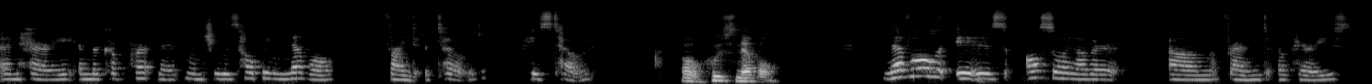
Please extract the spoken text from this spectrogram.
and Harry in the compartment when she was helping Neville find a toad, his toad. Oh, who's Neville? Neville is also another um, friend of Harry's,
